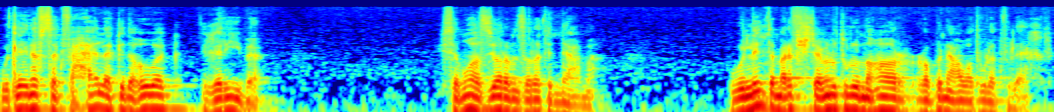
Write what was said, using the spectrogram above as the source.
وتلاقي نفسك في حالة كده هو غريبة. يسموها زيارة من زيارات النعمة. واللي انت ما عرفتش تعمله طول النهار ربنا يعوضه لك في الآخر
